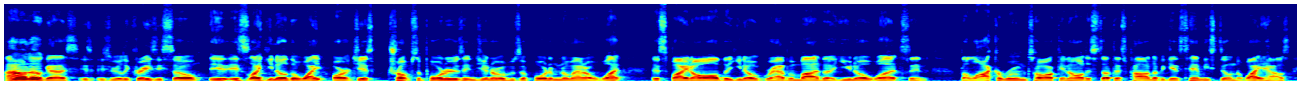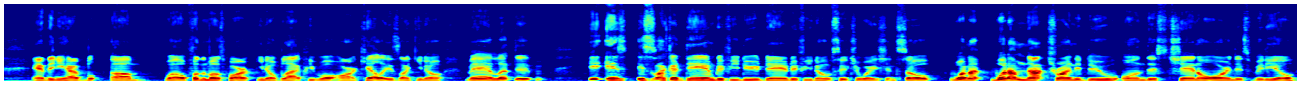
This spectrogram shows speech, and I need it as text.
I don't know, guys. It's, it's really crazy. So it, it's like you know the white or just Trump supporters in general who support him no matter what, despite all the you know grab him by the you know whats and the locker room talk and all this stuff that's piled up against him. He's still in the White House. And then you have, um, well, for the most part, you know, black people, R. Kelly is like, you know, man, let the, it is, it's like a damned if you do, damned if you don't situation. So what I, what I'm not trying to do on this channel or in this video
